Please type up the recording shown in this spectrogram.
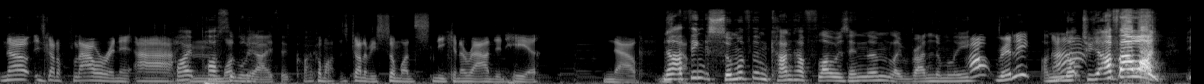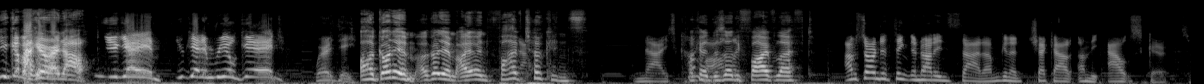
No, he's got a flower in it. Ah, Quite hmm, possibly, it? Iszak. Quite Come on, there's got to be someone sneaking around in here. No. No, I think some of them can have flowers in them, like randomly. Oh, really? I'm Ah, not too sure. I found one! You get back here right now! You get him! You get him real good! Where is he? Oh, I got him! I got him! I earned five tokens. Nice. Come Okay, on. there's only five left. I'm starting to think they're not inside. I'm gonna check out on the outskirts.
